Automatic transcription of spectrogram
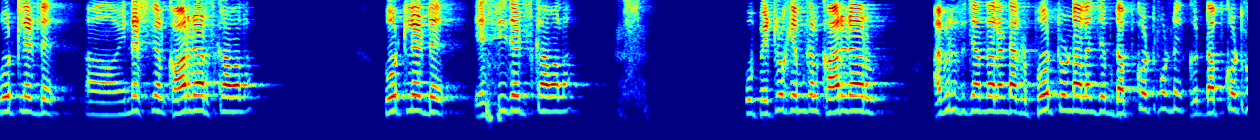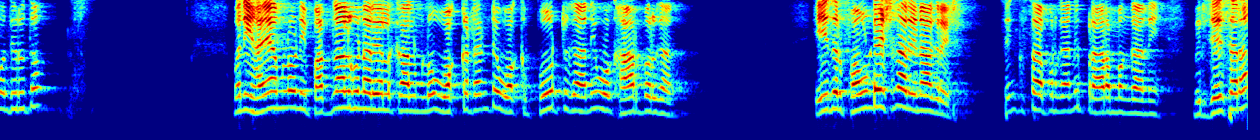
పోర్ట్లెడ్ ఇండస్ట్రియల్ కారిడార్స్ కావాలా? పోర్ట్లెడ్ ఎస్సీజెడ్స్ కావాలా? ఓ పెట్రోకెమికల్ కారిడార్ అభివృద్ధి చెందాలంటే అక్కడ పోర్ట్ ఉండాలని చెప్పి డబ్బు కొట్టుకుంటే డబ్బు కొట్టుకొని తిరుగుతాం? మరి హయాంలో నీ పద్నాలుగున్నర ఏళ్ళ కాలంలో ఒక్కటంటే ఒక పోర్ట్ కానీ ఒక హార్బర్ కానీ ఏదర్ ఫౌండేషన్ ఆర్ ఇనాగ్రేషన్ శంకుస్థాపన కానీ ప్రారంభం కానీ మీరు చేశారా?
